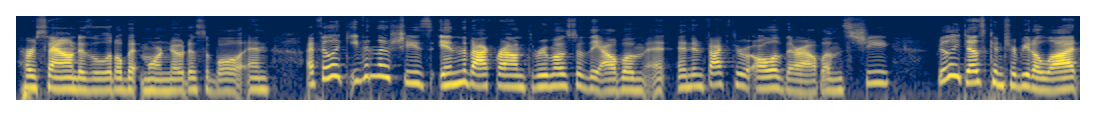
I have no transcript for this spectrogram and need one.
her sound is a little bit more noticeable. And I feel like even though she's in the background through most of the album, and, and in fact through all of their albums, she really does contribute a lot.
